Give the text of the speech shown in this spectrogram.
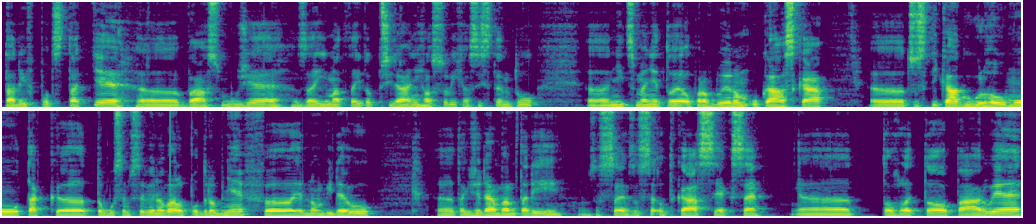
Tady v podstatě vás může zajímat tady to přidání hlasových asistentů, nicméně to je opravdu jenom ukázka, Eh, co se týká Google Homeu, tak eh, tomu jsem se věnoval podrobně v eh, jednom videu, takže dám vám tady zase, zase odkaz, jak se tohleto páruje.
